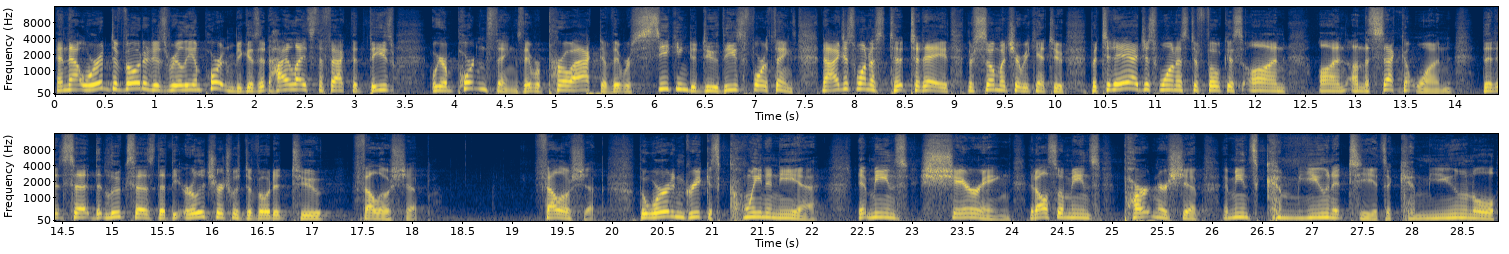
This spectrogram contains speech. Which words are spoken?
And that word devoted is really important because it highlights the fact that these were important things. They were proactive. They were seeking to do these four things. Now, I just want us to today, there's so much here we can't do, but today I just want us to focus on, on, on the second one that it said that Luke says that the early church was devoted to fellowship fellowship. The word in Greek is koinonia. It means sharing. It also means partnership. It means community. It's a communal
